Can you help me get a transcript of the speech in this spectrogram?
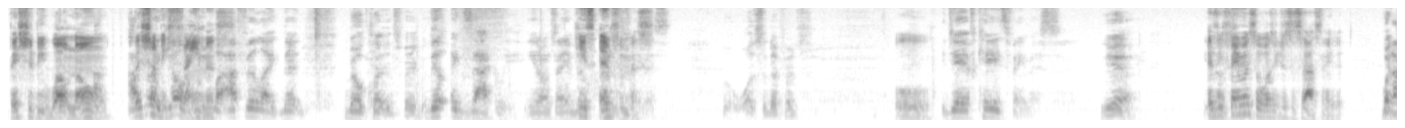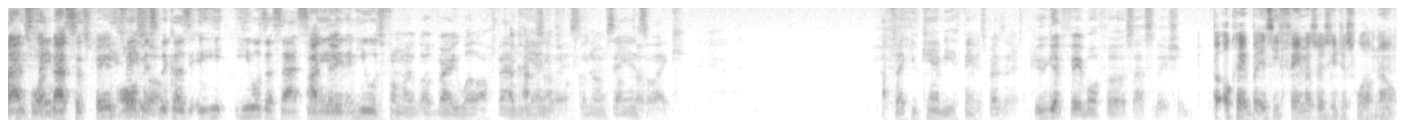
They should be well known. I They shouldn't like- be no, famous. But I feel like that. Bill Clinton's famous. Bill, exactly. You know what I'm saying? Bill He's Clinton's infamous. What's the difference? Ooh. JFK is famous. Yeah, You Is he famous saying? or was he just assassinated? But Nah, that's what famous. that's his fame. He's famous because he he was assassinated think- and he was from a, a very well off family, anyways. You know what I'm saying? So like, I feel like you can be a famous president. you can get fame off of assassination. But okay, but is he famous or is he just well known?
